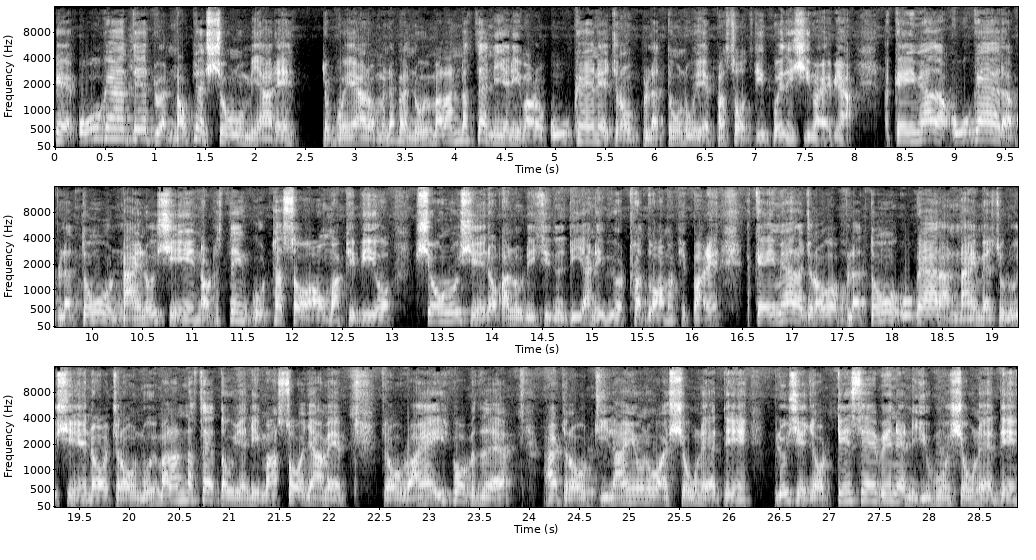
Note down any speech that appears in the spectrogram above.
ကဲအိုးကန်အသင်းအတွက်နောက်ထပ်ရှုံးလို့မရတယ် တပွဲကတော့မနက်ဖြန်နိုဝင်ဘာလ22ရက်နေ့မှာတော့အိုးကန်နဲ့ကျွန်တော်ဘလက်သွန်းတို့ရဲ့ဘတ်ဆော့3ပွဲစဉ်ရှိပါရဲ့ဗျအကယ်၍များသာအိုးကန်ရတာဘလက်သွန်းကိုနိုင်လို့ရှိရင်နောက်တစ်ဆင့်ကိုထပ်ဆော့အောင်မှာဖြစ်ပြီးတော့ရှုံးလို့ရှိရင်တော့ LOD season တီးကနေပြီးတော့ထွက်သွားမှာဖြစ်ပါတယ်အကယ်၍များသာကျွန်တော်တို့ကဘလက်သွန်းကိုအိုးကန်ရတာနိုင်မယ်ဆိုလို့ရှိရင်တော့ကျွန်တော်တို့နိုဝင်ဘာလ23ရက်နေ့မှာဆော့ကြမယ်ကျွန်တော် Ryan Esport ပတ်သက်အာကျွန်တော်တို့ဒီ line ရုံးတို့ကရှုံးတဲ့အတင်းပြီးလို့ရှိရင်ကျွန်တော်တင်း7နဲ့ New Born ရှုံးတဲ့အတင်း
